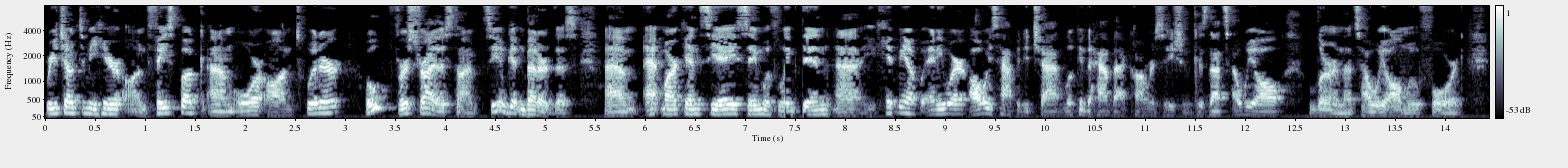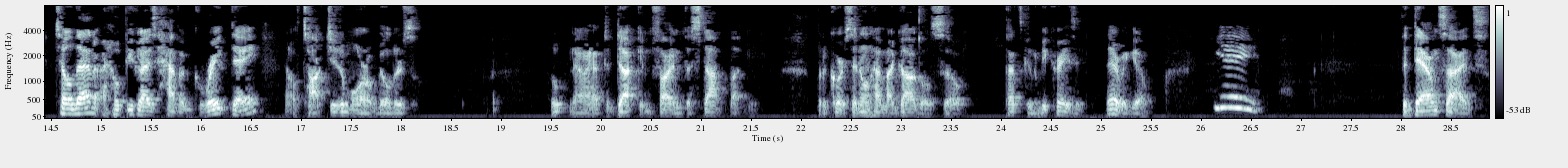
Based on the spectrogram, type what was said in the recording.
Reach out to me here on Facebook um, or on Twitter Oh, first try this time. See, I'm getting better at this. Um, at Mark NCA, same with LinkedIn. Uh, you hit me up anywhere. Always happy to chat. Looking to have that conversation because that's how we all learn. That's how we all move forward. Till then, I hope you guys have a great day, and I'll talk to you tomorrow, builders. Oh, now I have to duck and find the stop button. But of course, I don't have my goggles, so that's going to be crazy. There we go. Yay! The downsides.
